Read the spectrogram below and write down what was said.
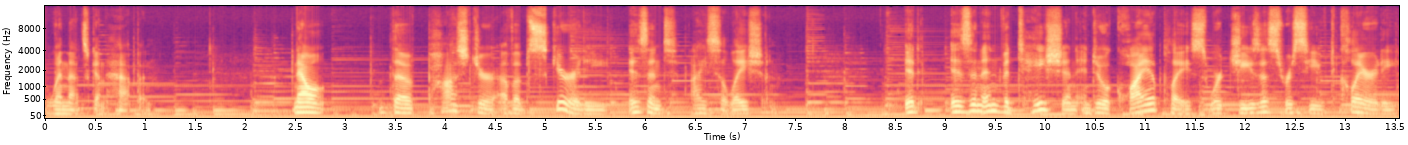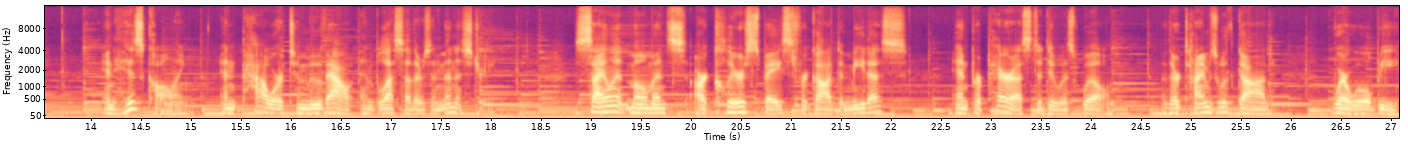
when that's going to happen. Now, the posture of obscurity isn't isolation, it is an invitation into a quiet place where Jesus received clarity in his calling and power to move out and bless others in ministry. Silent moments are clear space for God to meet us and prepare us to do His will. There are times with God where we'll be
